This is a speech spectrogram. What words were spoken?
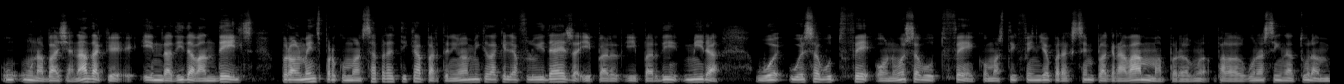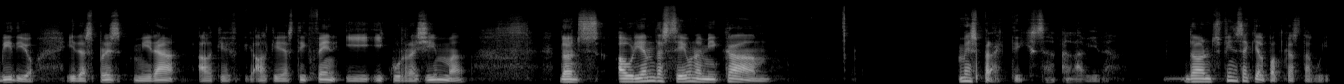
una bajanada que hem de dir davant d'ells, però almenys per començar a practicar, per tenir una mica d'aquella fluidesa i per, i per dir, mira, ho he, ho he sabut fer o no he sabut fer, com estic fent jo, per exemple, gravant-me per, per alguna assignatura en vídeo i després mirar el que, el que estic fent i, i corregint-me, doncs hauríem de ser una mica més pràctics en la vida. Doncs fins aquí el podcast d'avui.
